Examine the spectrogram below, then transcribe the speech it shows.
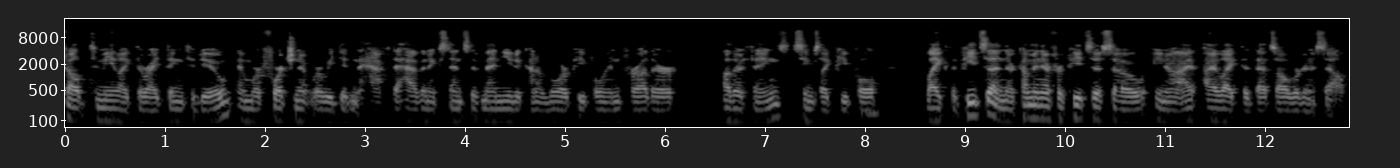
felt to me like the right thing to do. And we're fortunate where we didn't have to have an extensive menu to kind of lure people in for other other things. It seems like people like the pizza and they're coming there for pizza. So you know, I I like that. That's all we're going to sell.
